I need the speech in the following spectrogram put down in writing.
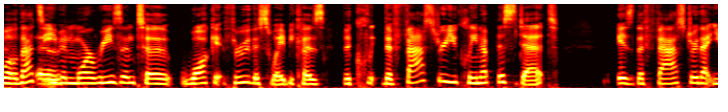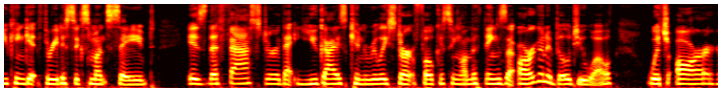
Well, that's is- even more reason to walk it through this way because the cle the faster you clean up this debt is the faster that you can get 3 to 6 months saved is the faster that you guys can really start focusing on the things that are going to build you wealth, which are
